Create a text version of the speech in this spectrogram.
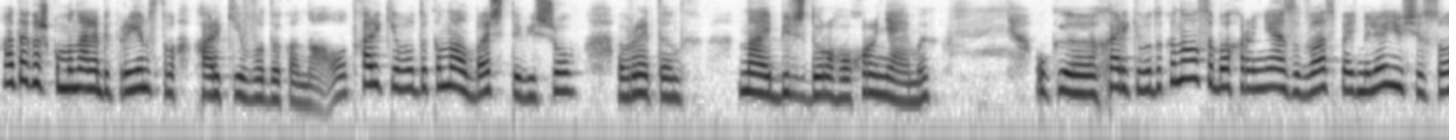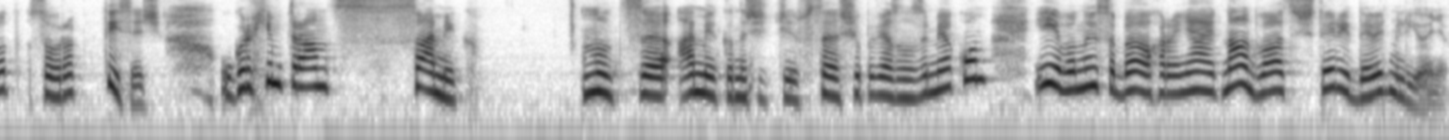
а також комунальне підприємство Харківводоканал. От Харківводоканал, бачите, війшов в рейтинг найбільш дорого охороняємих. Харківводоканал себе охороняє за 25 мільйонів 640 тисяч. Укрхімтрансамік. Ну, це амік, значить, все, що пов'язано з аміаком, і вони себе охороняють на 24,9 мільйонів.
